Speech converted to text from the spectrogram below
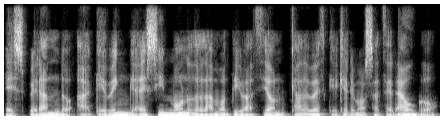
esperando a que venga ese mono de la motivación cada vez que queremos hacer algo,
